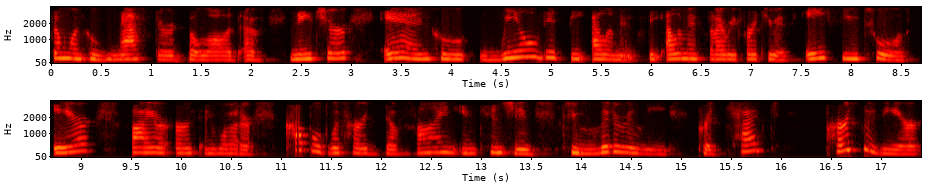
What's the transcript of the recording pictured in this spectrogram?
someone who mastered the laws of nature and who wielded the elements, the elements that I refer to as AFU tools, air, fire, earth, and water, coupled with her divine intention to literally protect, persevere,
